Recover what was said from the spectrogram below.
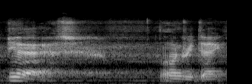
Yes. Laundry day.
